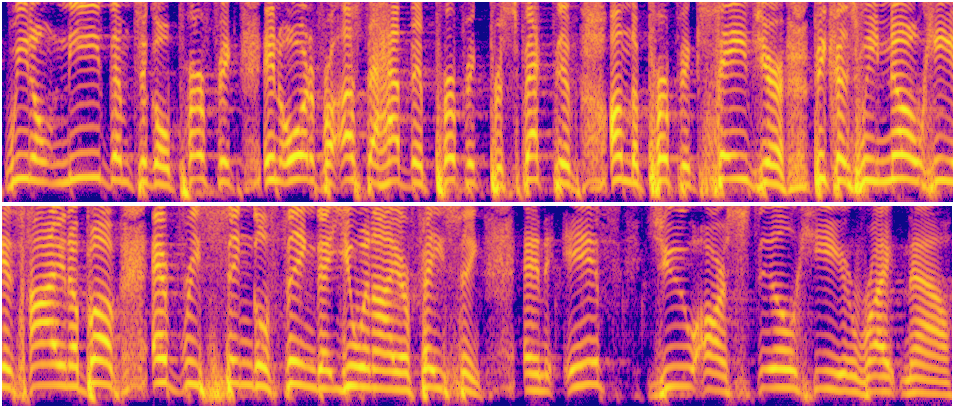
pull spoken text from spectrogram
we don't need them to go perfect in order for us to have the perfect perspective on the perfect Savior because we know He is high and above every single thing that you and I are facing. And if you are still here right now,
